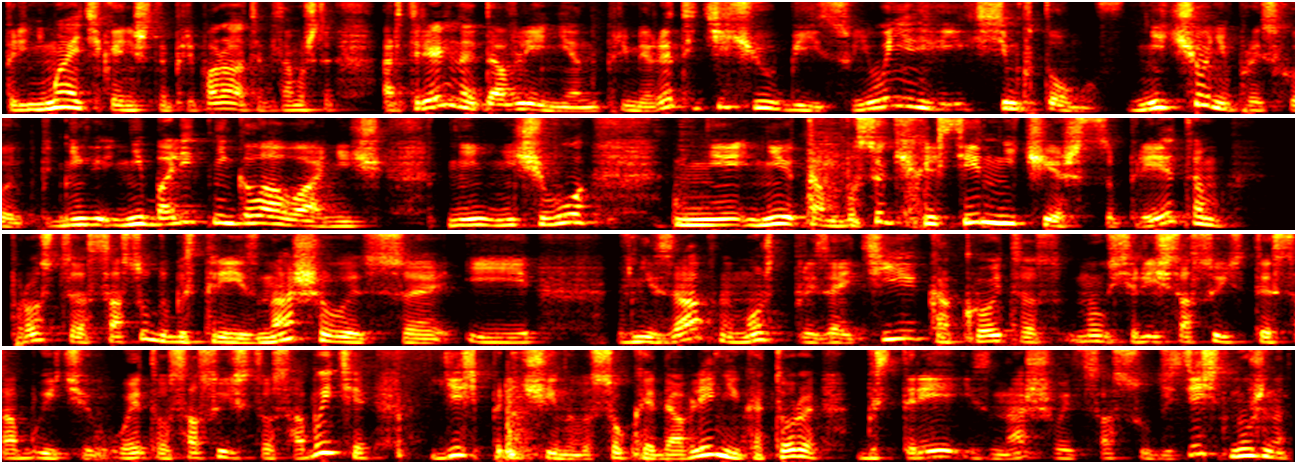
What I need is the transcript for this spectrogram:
Принимайте, конечно, препараты, потому что артериальное давление, например, это тихий убийца, у него нет никаких симптомов, ничего не происходит, не, не болит ни голова, ни, ни, ничего, ни, ни, там, высокий холестерин не чешется, при этом просто сосуды быстрее изнашиваются, и внезапно может произойти какое-то ну, сердечно-сосудистое событие. У этого сосудистого события есть причина – высокое давление, которое быстрее изнашивает сосуды. Здесь нужно,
